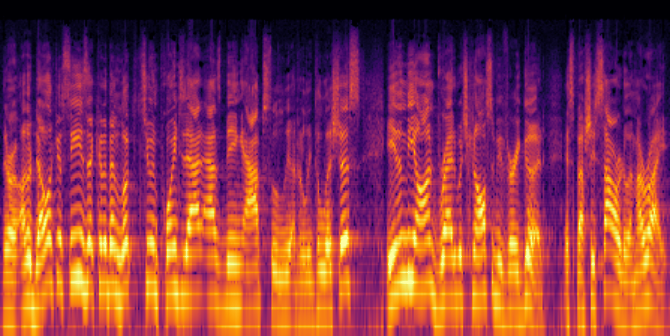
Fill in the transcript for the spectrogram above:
There are other delicacies that could have been looked to and pointed at as being absolutely, utterly delicious, even beyond bread, which can also be very good, especially sourdough, am I right?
